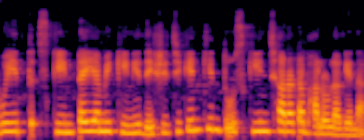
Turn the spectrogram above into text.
উইথ স্কিনটাই আমি কিনি দেশি চিকেন, কিন্তু স্কিন ছাড়াটা ভালো লাগে না।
